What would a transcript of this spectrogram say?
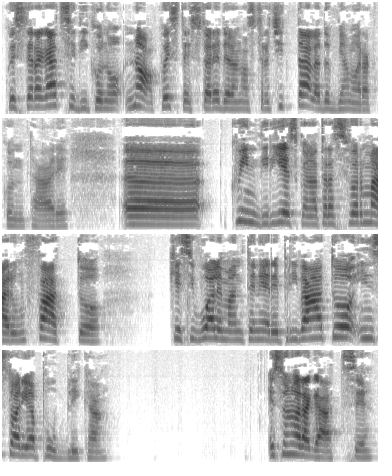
Queste ragazze dicono no, questa è storia della nostra città, la dobbiamo raccontare. Uh, quindi riescono a trasformare un fatto che si vuole mantenere privato in storia pubblica. E sono ragazze.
